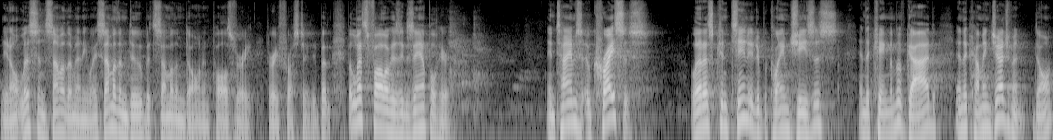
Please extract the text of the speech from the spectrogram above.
They don't listen, some of them anyway. Some of them do, but some of them don't. And Paul's very, very frustrated. But, but let's follow his example here. In times of crisis, let us continue to proclaim Jesus and the kingdom of God and the coming judgment. Don't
